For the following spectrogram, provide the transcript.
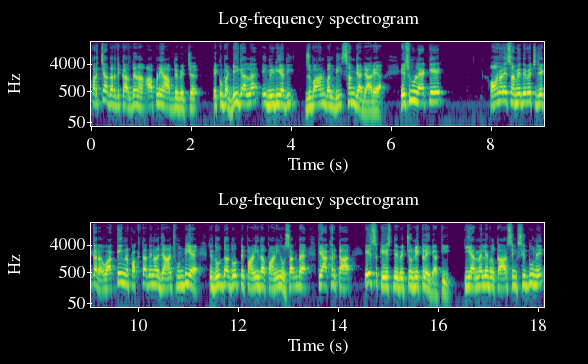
ਪਰਚਾ ਦਰਜ ਕਰ ਦੇਣਾ ਆਪਣੇ ਆਪ ਦੇ ਵਿੱਚ ਇੱਕ ਵੱਡੀ ਗੱਲ ਹੈ। ਇਹ ਮੀਡੀਆ ਦੀ ਜ਼ੁਬਾਨਬੰਦੀ ਸਮਝਿਆ ਜਾ ਰਿਹਾ ਇਸ ਨੂੰ ਲੈ ਕੇ ਆਉਣ ਵਾਲੇ ਸਮੇਂ ਦੇ ਵਿੱਚ ਜੇਕਰ ਵਾਕਈ ਨਿਰਪੱਖਤਾ ਦੇ ਨਾਲ ਜਾਂਚ ਹੁੰਦੀ ਹੈ ਤੇ ਦੁੱਧ ਦਾ ਦੁੱਧ ਤੇ ਪਾਣੀ ਦਾ ਪਾਣੀ ਹੋ ਸਕਦਾ ਹੈ, ਕਿ ਆਖਰਕਾਰ ਇਸ ਕੇਸ ਦੇ ਵਿੱਚੋਂ ਨਿਕਲੇਗਾ ਕੀ? ਕਿ ਐਮਐਲਏ ਬਲਕਾਰ ਸਿੰਘ ਸਿੱਧੂ ਨੇ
